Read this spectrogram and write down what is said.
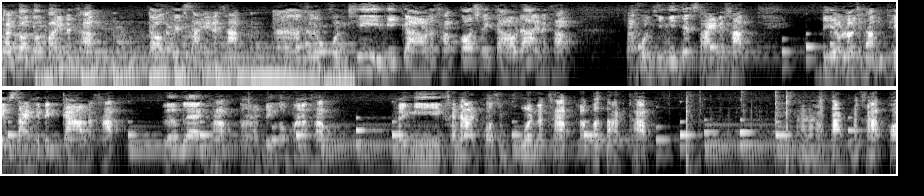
ขั้นตอนต่อไปนะครับ ก็เอาเทปใสนะครับอ่าสำหรับคนที่มีกาวนะครับ ก็ใช้กาวได้นะครับ แต่คนที่มีเทปใสนะครับ เดี๋ยวเราจะทำเทปใสให้เป็นกาวนะครับ เริ่มแรกครับอ่าดึงออกมาครับ ให้มีขนาดพอสมควรนะครับ แล้วก็ตัดครับอ่าตัดนะครับ พอ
